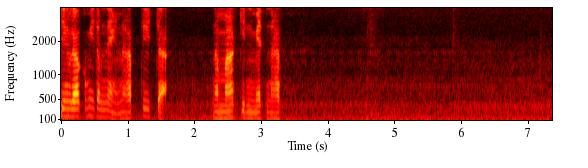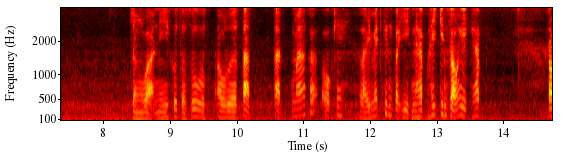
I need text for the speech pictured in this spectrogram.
ริง ๆ แล้วก็มีตำแหน่งนะครับ ที่จะนำม้ากินเม็ดนะครับ จังหวะนี้คู่ต่อสู้เอาเรือตัดตัดม้าก็โอเค ไหลเม็ดขึ้นไปอีกนะครับ ให้กิน 2 อีกครับ เรา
